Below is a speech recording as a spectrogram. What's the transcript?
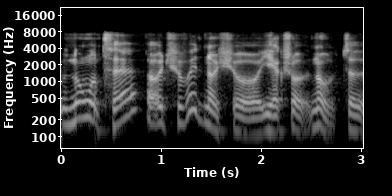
Ну, це очевидно, що якщо ну це.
